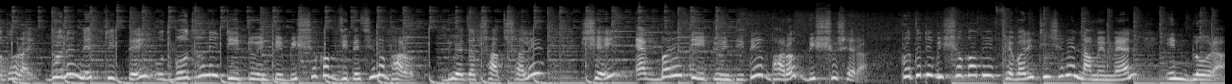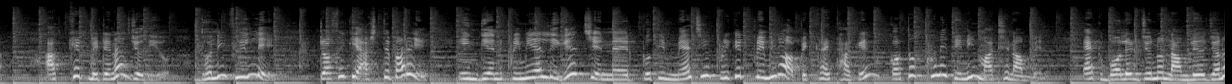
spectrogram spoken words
অধরায় ধোনির নেতৃত্বেই উদ্বোধনী টি টোয়েন্টি বিশ্বকাপ জিতেছিল ভারত। দুই হাজার সাত সালে সেই একবারে টি টোয়েন্টিতে ভারত বিশ্বসেরা। প্রতিটি বিশ্বকাপে ফেভারিট হিসেবে নামে ম্যান ইন ব্লোরা আক্ষেপ মেটে না যদিও। ধোনি ফিরলে ট্রফি কি আসতে পারে? ইন্ডিয়ান প্রিমিয়ার লিগে চেন্নাইয়ের প্রতি ম্যাচে ক্রিকেট প্রেমীরা অপেক্ষায় থাকেন কতক্ষণে তিনি মাঠে নামবেন। এক বলের জন্য নামলেও যেন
